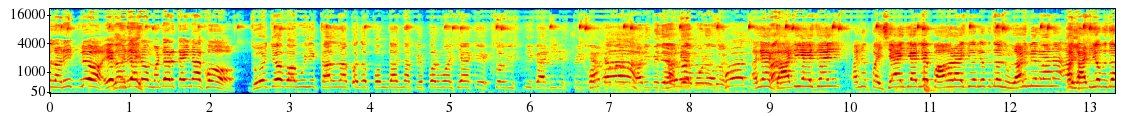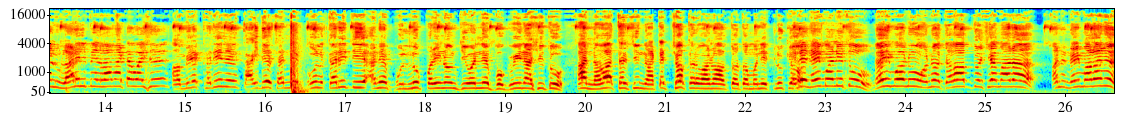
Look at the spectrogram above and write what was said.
લડી જ લ્યો. એકબીજાનો મર્ડર કઈ નાખો. જોજો બાબુજી કાલ નાખો તો પમદારના પેપરમાં છે કે એકસો વીસની ગાડી ની આ બે અલ્યા ગાડી આવી જાય અને પૈસા આવી જાય એટલે પાવર આવી ગયો એટલે બધા નુલાડ મેળવાના આ ગાડીઓ બધા નુલાડ મેળવા માટે હોય છે. અમે ખરીને કાયદેસરની ભૂલ કરી હતી અને ભૂલનું પરિણામ જીવનને ભોગવી નાખ્યું હતું. આ નવા થરસી નાટક છો કરવાનો આવતો તો મને એટલું કહો. એટલે નહીં માની તું. નહીં માનું આનો જવાબ જો છે મારા. અને નહીં મળે ને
